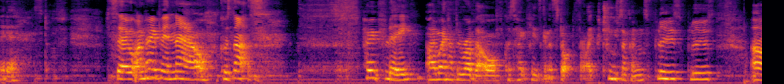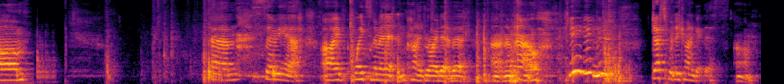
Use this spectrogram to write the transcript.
bit of stuff. So I'm hoping now, because that's, hopefully, I won't have to rub that off, because hopefully it's gonna stop for like two seconds. Please, please. Um, um, so yeah, I've waited a minute and kind of dried it a bit, and I'm now desperately trying to get this um,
